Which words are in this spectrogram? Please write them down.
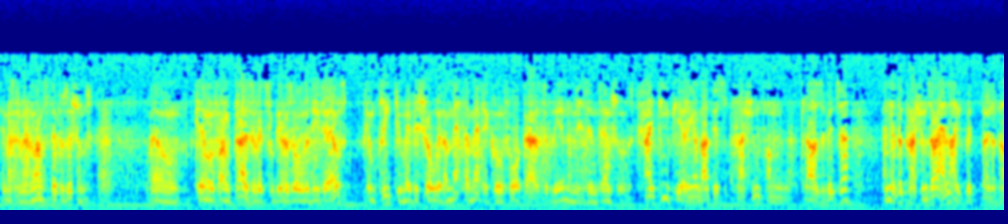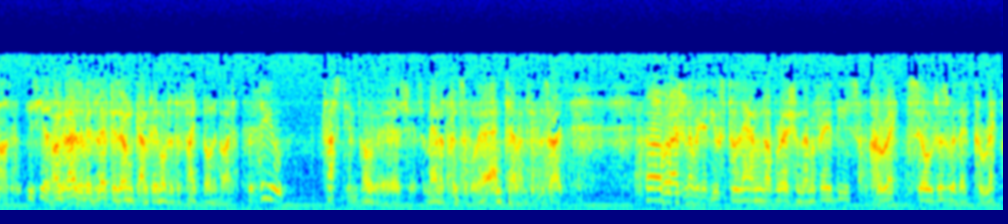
They must have advanced their positions. Well, Colonel von Clausewitz will give us all the details. Complete, you may be sure, with a mathematical forecast of the enemy's intentions. I keep hearing about this Prussian von Clausewitz, sir, and yet the Prussians are allied with Bonaparte. He's here. Von Clausewitz left his own country in order to fight Bonaparte. But do you trust him? Oh, yes, yes. A man of principle eh, and talented, besides. Oh, but I shall never get used to land operations, I'm afraid. These correct soldiers with their correct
